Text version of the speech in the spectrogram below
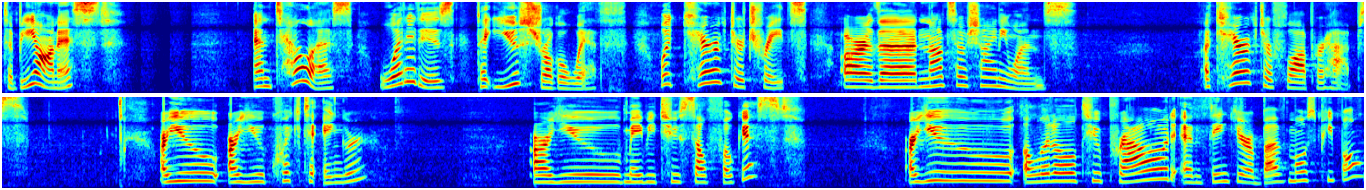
to be honest and tell us what it is that you struggle with. What character traits are the not so shiny ones? A character flaw, perhaps. Are you, are you quick to anger? Are you maybe too self focused? Are you a little too proud and think you're above most people?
